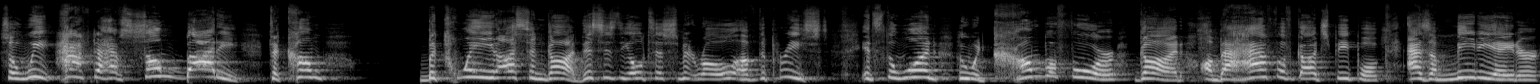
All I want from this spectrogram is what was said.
So we have to have somebody to come between us and God. This is the Old Testament role of the priest. It's the one who would come before God on behalf of God's people as a mediator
